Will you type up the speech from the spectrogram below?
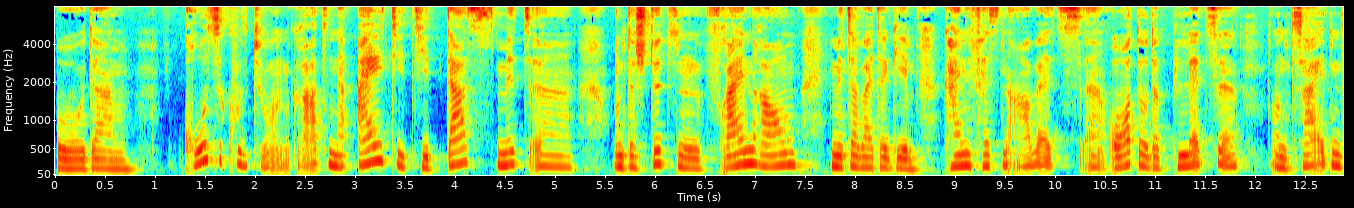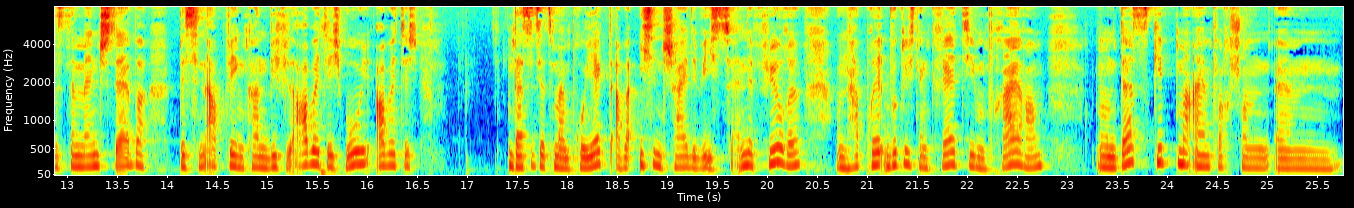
Oder große Kulturen, gerade in der IT, die das mit äh, unterstützen, freien Raum Mitarbeiter geben, keine festen Arbeitsorte oder Plätze und Zeiten, dass der Mensch selber bisschen abwägen kann, wie viel arbeite ich, wo arbeite ich. Das ist jetzt mein Projekt, aber ich entscheide, wie ich es zu Ende führe und habe wirklich den kreativen Freiraum. Und das gibt mir einfach schon ähm,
